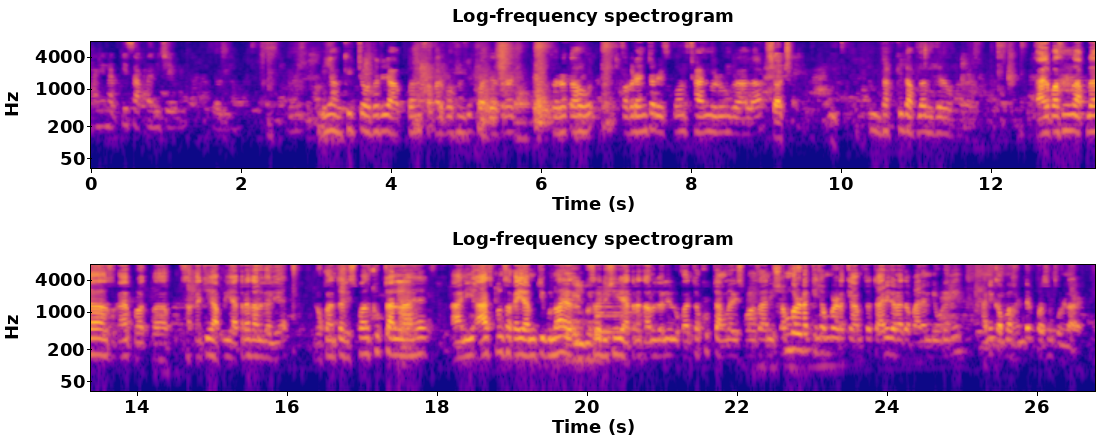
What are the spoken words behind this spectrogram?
आणि नक्कीच आपला विजय होईल. मी अंकित चौधरी आपण सकाळपासून जी पदयात्रा करत आहोत सगळ्यांचा रिस्पॉन्स छान मिळून राहिला. नक्कीच आपला विजय होणार आहे. कालपासून आपलं सकाळ प्र- सकाळची आपली यात्रा चालू झाली आहे. लोकांचा रिस्पॉन्स खूप चांगला आहे. आणि आज पण सकाळी आमची पुन्हा दुसऱ्या दिवशी यात्रा चालू झाली. लोकांचा खूप चांगला रिस्पॉन्स आहे. आणि शंभर टक्के शंभर टक्के आमचा चारही जणांचा पॅनल निवडून येईल. आणि कम हंड्रेड पर्सेंट फुडणार आहे.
